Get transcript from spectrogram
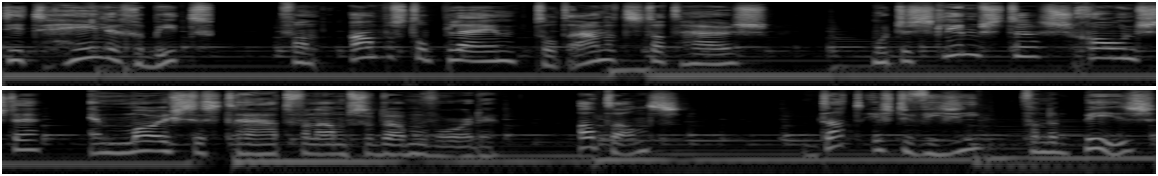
Dit hele gebied, van Amstelplein tot aan het stadhuis, moet de slimste, schoonste en mooiste straat van Amsterdam worden. Althans, dat is de visie van de Biz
